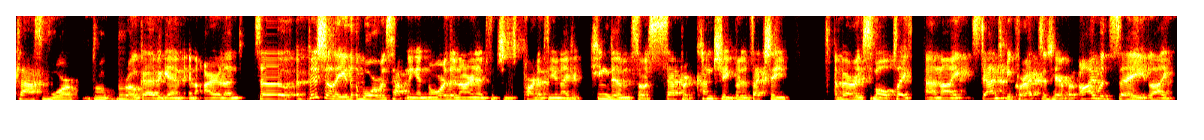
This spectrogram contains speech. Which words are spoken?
class war bro- broke out again in Ireland. So officially, the war was happening in Northern Ireland, which is part of the United Kingdom, so a separate country, but it's actually a very small place. And I stand to be corrected here, but I would say like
